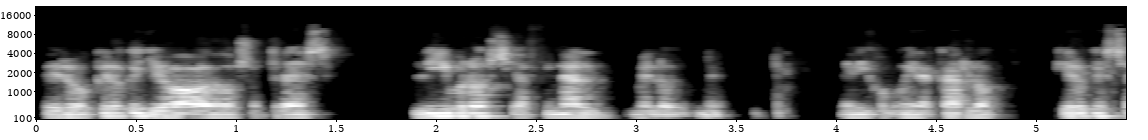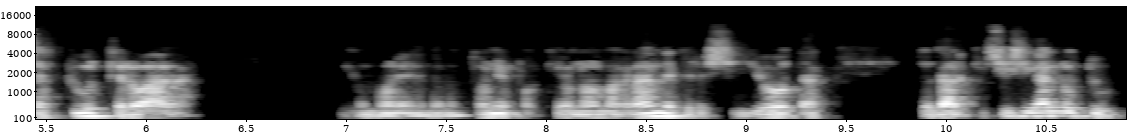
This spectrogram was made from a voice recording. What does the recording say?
pero creo que llevaba dos o tres libros y al final me, lo, me, dijo, mira Carlos, quiero que seas tú el que lo haga. Y como, don Antonio, pues qué honor más grande, pero si yo tal, total, que sí, sí, hazlo tú.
